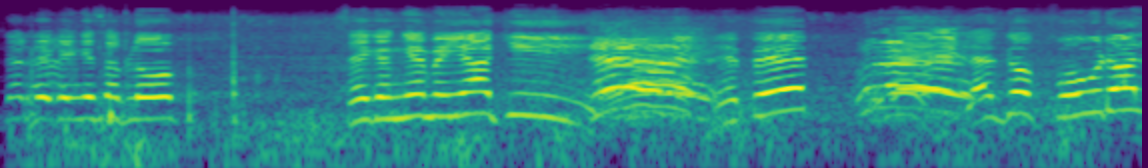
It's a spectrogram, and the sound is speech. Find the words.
इधर देखेंगे सब लोग। से गंगे मैया की। लेट्स गो फॉरवर्ड ऑल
